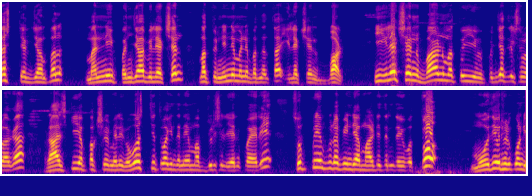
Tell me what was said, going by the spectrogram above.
ಬೆಸ್ಟ್ ಎಕ್ಸಾಂಪಲ್ ಮನ್ನಿ ಪಂಜಾಬ್ ಇಲೆಕ್ಷನ್ ಮತ್ತು ನಿನ್ನೆ ಮೊನ್ನೆ ಬಂದಂಥ ಇಲೆಕ್ಷನ್ ಬಾಂಡ್ ಈ ಇಲೆಕ್ಷನ್ ಬಾಂಡ್ ಮತ್ತು ಈ ಪಂಚಾಯತ್ ಇಲೆಕ್ಷನ್ ಒಳಗ ರಾಜಕೀಯ ಪಕ್ಷಗಳ ಮೇಲೆ ವ್ಯವಸ್ಥಿತವಾಗಿ name of judicial enquiry Supreme Court of India ಮಾಡಿದ್ರಿಂದ ಇವತ್ತು ಮೋದಿಯವ್ರು ಹಿಡ್ಕೊಂಡು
